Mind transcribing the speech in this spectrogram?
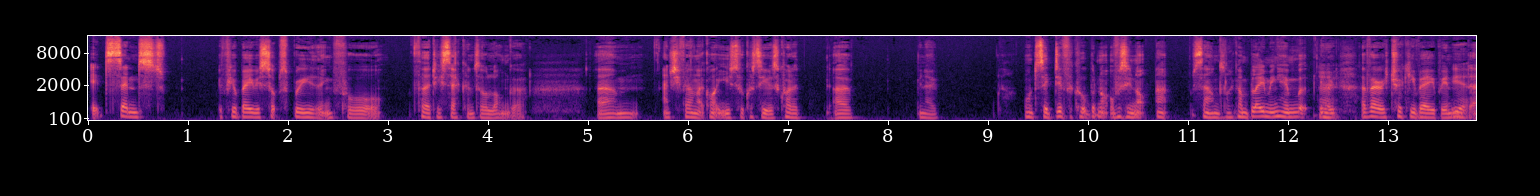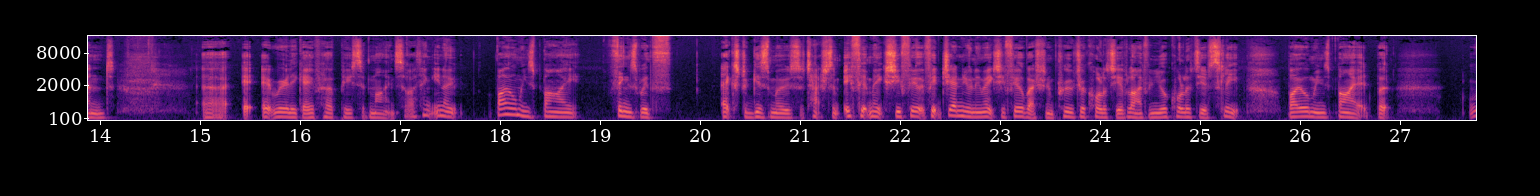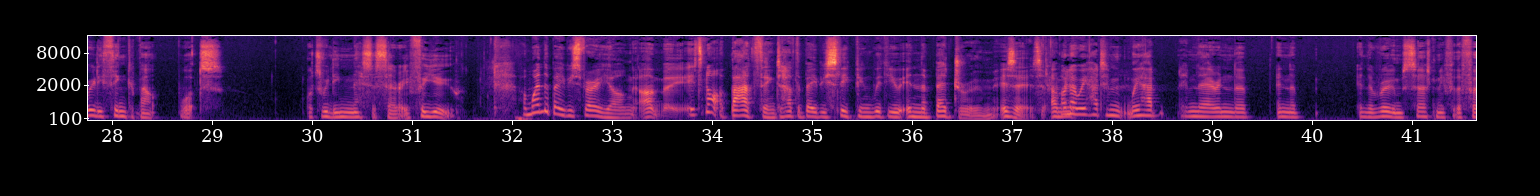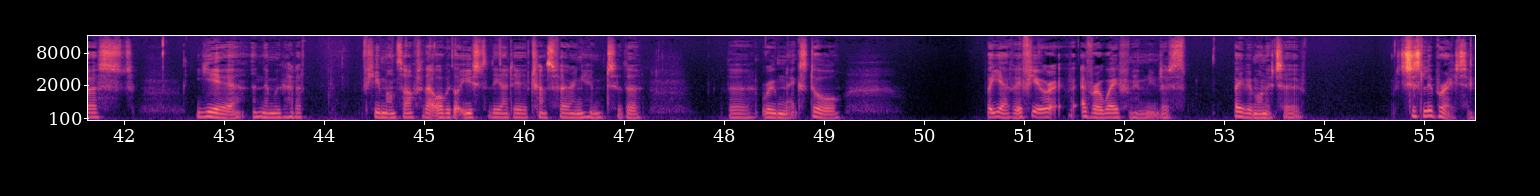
it sensed if your baby stops breathing for 30 seconds or longer. Um, and she found that quite useful because he was quite a, uh, you know, I want to say difficult, but not obviously not. That sounds like I'm blaming him, but you know, a very tricky baby, and, Yeah. and uh, it, it really gave her peace of mind. So I think you know, by all means, buy things with extra gizmos attached to them if it makes you feel, if it genuinely makes you feel better and improves your quality of life and your quality of sleep. By all means, buy it, but really think about what's what's really necessary for you. And when the baby's very young, um, it's not a bad thing to have the baby sleeping with you in the bedroom, is it? I oh no, we had him. We had him there in the in the in the room certainly for the first year, and then we had a few months after that where we got used to the idea of transferring him to the the room next door. But yeah, if you're ever away from him, you just baby monitor. It's just liberating.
